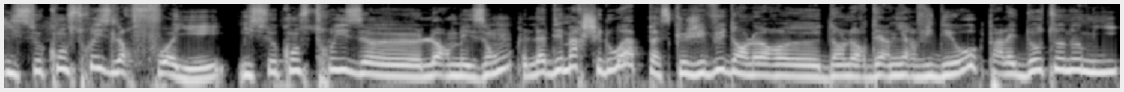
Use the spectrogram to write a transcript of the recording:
ils se construisent leur foyer, ils se construisent euh, leur maison. La démarche est louable parce que j'ai vu dans leur, euh, dans leur dernière vidéo parler d'autonomie,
